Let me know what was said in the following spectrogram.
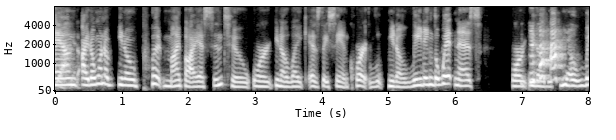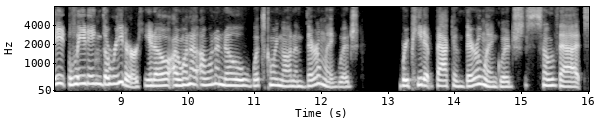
Yeah. and I don't want to, you know, put my bias into, or you know, like as they say in court, you know, leading the witness, or you know, you know, lead, leading the reader. You know, I want to, I want to know what's going on in their language, repeat it back in their language, so that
